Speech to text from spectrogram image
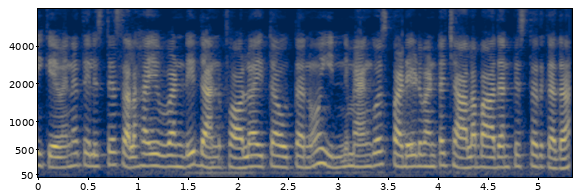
మీకు ఏమైనా తెలిస్తే సలహా ఇవ్వండి. దాన్ని ఫాలో అయితే అవుతాను. ఇన్ని మ్యాంగోస్ పడేయడం అంటే చాలా బాధ అనిపిస్తుంది కదా.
